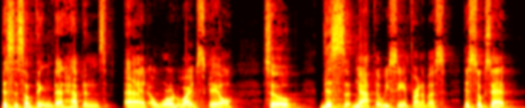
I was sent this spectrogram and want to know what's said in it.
this is something that happens at a worldwide scale. So this map that we see in front of us, this looks at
